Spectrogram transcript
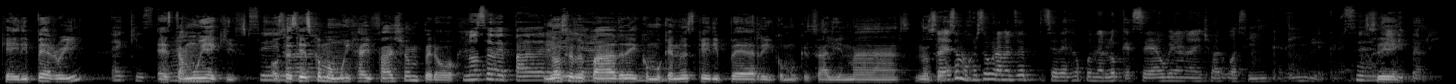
Katy Perry X. está muy X. Sí, o sea, sí es como muy high fashion, pero No se ve padre. no se ve padre, como que no es Katy Perry, como que es alguien más, no o sea, sé. esa mujer seguramente se deja poner lo que sea, hubieran hecho algo así increíble, creo. Sí. Katy Perry.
